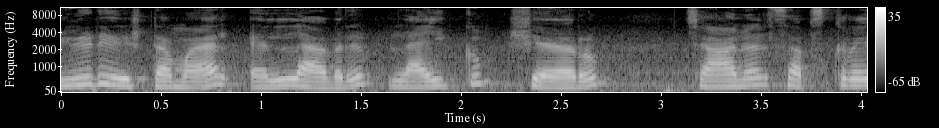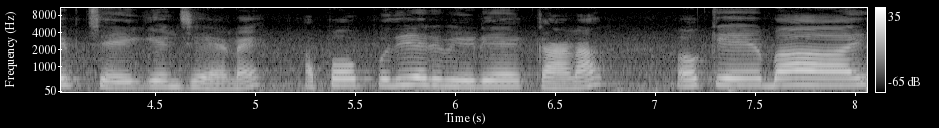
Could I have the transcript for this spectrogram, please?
വീഡിയോ ഇഷ്ടമായാൽ എല്ലാവരും ലൈക്കും ഷെയറും ചാനൽ സബ്സ്ക്രൈബ് ചെയ്യുകയും ചെയ്യണേ. അപ്പോൾ പുതിയൊരു വീഡിയോയിൽ കാണാം. ഓക്കെ ബായ്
